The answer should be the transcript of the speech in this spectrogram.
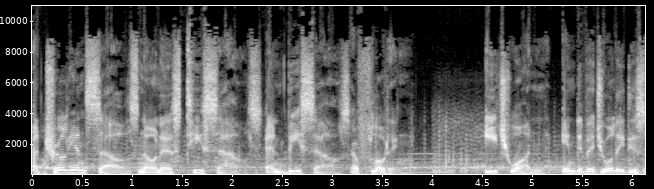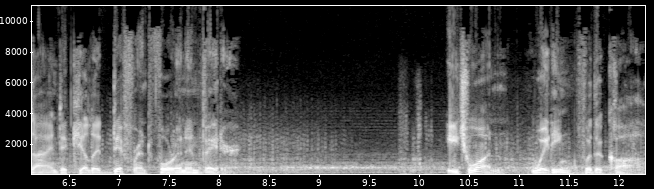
a trillion cells known as T cells and B cells are floating, each one individually designed to kill a different foreign invader. Each one waiting for the call.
